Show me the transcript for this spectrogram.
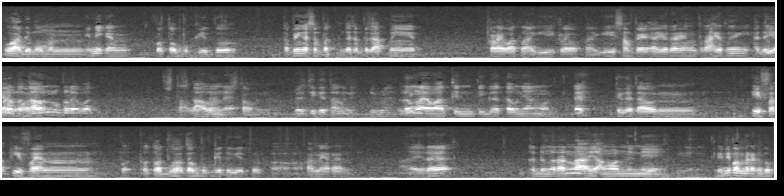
Wah ada momen ini kan fotobook gitu. Tapi nggak sempet nggak sempet submit. Kelewat lagi kelewat lagi. Sampai akhirnya yang terakhir nih ada yang berapa tahun lu kelewat? Setahun Setahun ya? setahun. Berarti tiga tahun ya jumlahnya. lu ngelewatin tiga tahun yangon? Eh? Tiga tahun event event fo- foto fotobook fotobook gitu gitu Oh. pameran. Akhirnya kedengeran lah yangon ini. Ini pameran gue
